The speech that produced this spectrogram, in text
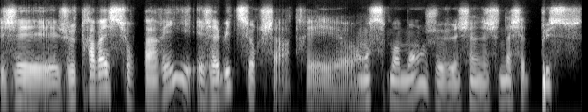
je travaille sur Paris et j'habite sur Chartres. Et euh, en ce moment, je, je, n'achète plus,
